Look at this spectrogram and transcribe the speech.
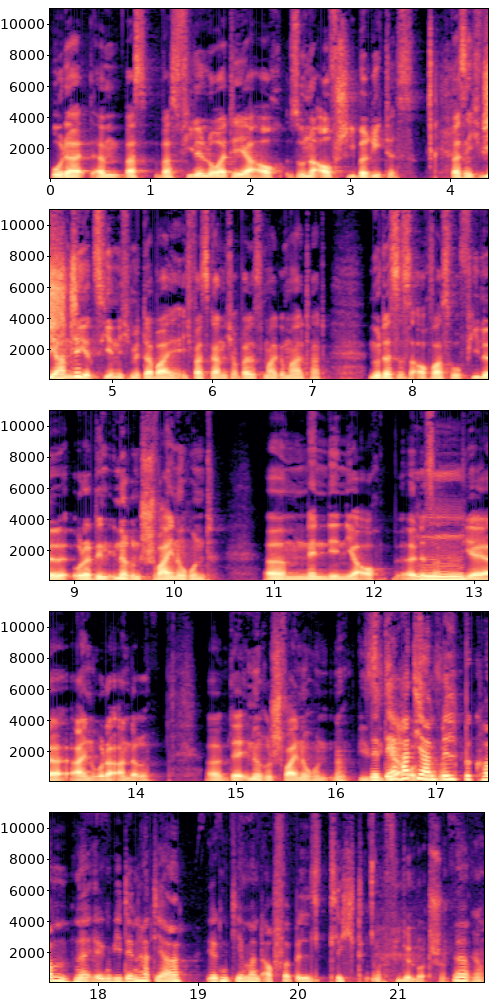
Oder ähm, was, was viele Leute ja auch so eine Aufschieberitis. Ich weiß nicht, wir haben die Stimmt. jetzt hier nicht mit dabei. Ich weiß gar nicht, ob er das mal gemalt hat. Nur das ist auch was, wo viele, oder den inneren Schweinehund ähm, nennen den ja auch äh, das, Mhm. der ein oder andere. Äh, der innere Schweinehund, ne? Wie der, sieht der hat aus, ja ein er- Bild bekommen, Mhm. ne? Irgendwie, den hat ja irgendjemand auch verbildlicht. Ja, viele Leute schon. Ja. Ja.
